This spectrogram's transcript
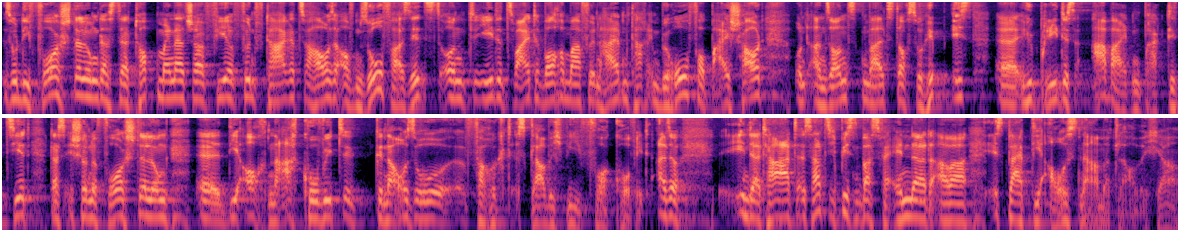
so die Vorstellung, dass der Top-Manager vier, fünf Tage zu Hause auf dem Sofa sitzt und jede zweite Woche mal für einen halben Tag im Büro vorbeischaut und ansonsten, weil es doch so hip ist, äh, hybrides Arbeiten praktiziert. Das ist schon eine Vorstellung, äh, die auch nach Covid genauso verrückt ist, glaube ich, wie vor Covid. Also in der Tat, es hat sich ein bisschen was verändert, aber es bleibt die Ausnahme, glaube ich, ja.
